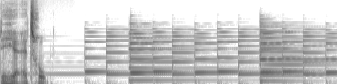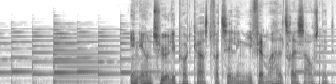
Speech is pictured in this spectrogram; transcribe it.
Det her er tro. En eventyrlig podcast-fortælling i 55 afsnit.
